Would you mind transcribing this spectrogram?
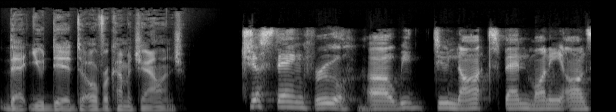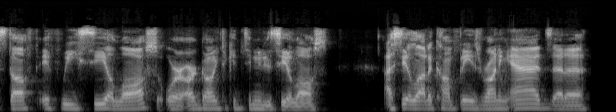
that you did to overcome a challenge? Just staying frugal. Uh, we do not spend money on stuff if we see a loss or are going to continue to see a loss. I see a lot of companies running ads at a,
